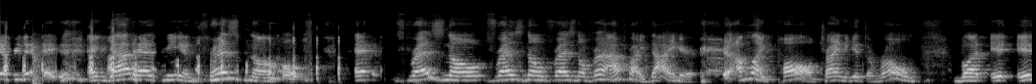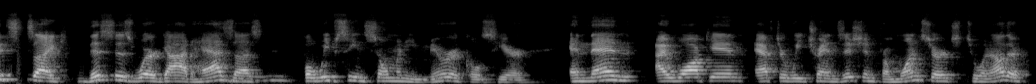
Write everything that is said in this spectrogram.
Every day. And god has me in fresno. Fresno fresno fresno fresno. I'll probably die here. I'm like paul trying to get to rome. But it, it's like this is where god has us but we've seen so many miracles here. And then I walk in after we transition from one church to another.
